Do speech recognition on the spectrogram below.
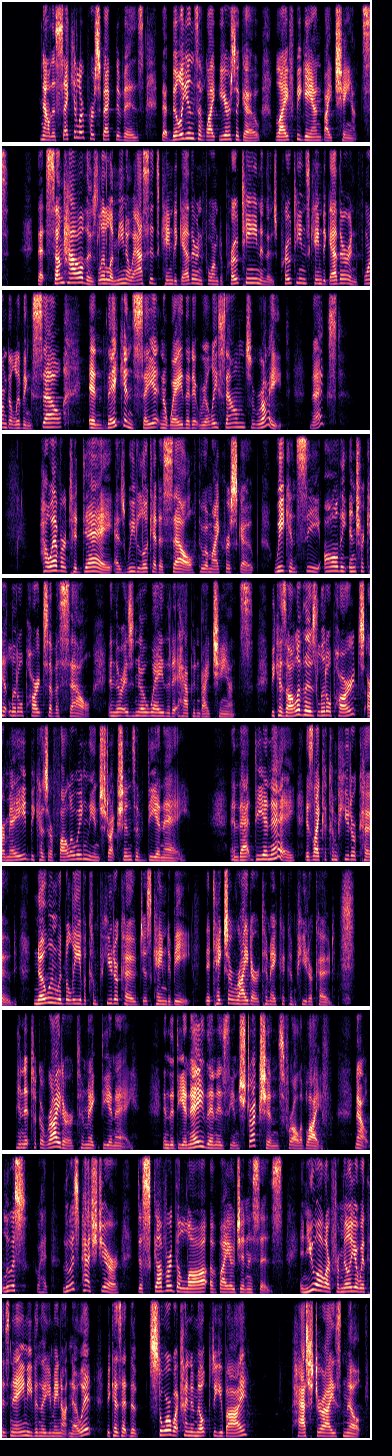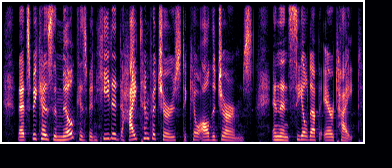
Now, the secular perspective is that billions of light years ago, life began by chance. That somehow those little amino acids came together and formed a protein, and those proteins came together and formed a living cell. And they can say it in a way that it really sounds right. Next. However, today, as we look at a cell through a microscope, we can see all the intricate little parts of a cell, and there is no way that it happened by chance. Because all of those little parts are made because they're following the instructions of DNA. And that DNA is like a computer code. No one would believe a computer code just came to be. It takes a writer to make a computer code. And it took a writer to make DNA. And the DNA then is the instructions for all of life. Now, Louis, go ahead. Louis Pasteur discovered the law of biogenesis. And you all are familiar with his name, even though you may not know it, because at the store, what kind of milk do you buy? Pasteurized milk. That's because the milk has been heated to high temperatures to kill all the germs and then sealed up airtight.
